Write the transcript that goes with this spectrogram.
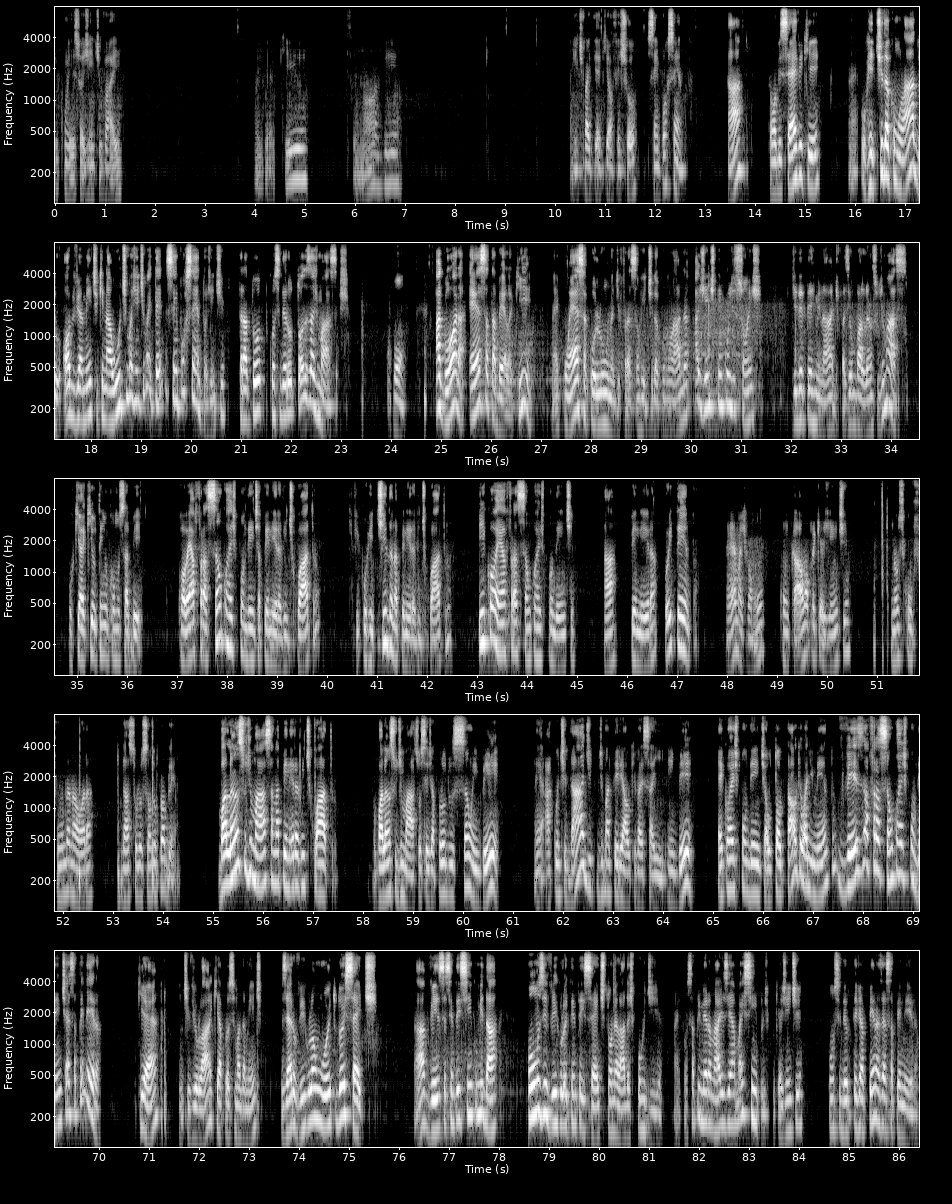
e com isso a gente vai vamos ver aqui 19 a gente vai ter aqui, ó, fechou 100%, tá? Então, observe que né, o retido acumulado, obviamente que na última a gente vai ter 100%, a gente tratou, considerou todas as massas. Bom, agora, essa tabela aqui, né, com essa coluna de fração retida acumulada, a gente tem condições de determinar, de fazer um balanço de massa. Porque aqui eu tenho como saber qual é a fração correspondente à peneira 24, ficou retida na peneira 24 e qual é a fração correspondente à peneira 80. Né? Mas vamos com calma para que a gente não se confunda na hora da solução do problema. Balanço de massa na peneira 24. O balanço de massa, ou seja, a produção em B, né, a quantidade de material que vai sair em B é correspondente ao total que eu alimento vezes a fração correspondente a essa peneira que é, a gente viu lá, que é aproximadamente 0,1827, tá? vezes 65 me dá 11,87 toneladas por dia. Tá? Então, essa primeira análise é a mais simples, porque a gente considerou teve apenas essa peneira.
